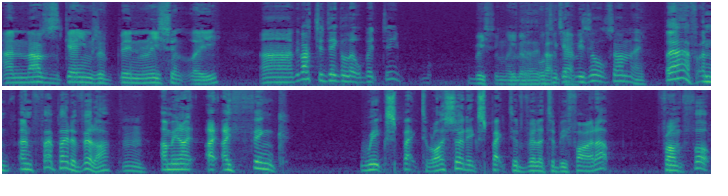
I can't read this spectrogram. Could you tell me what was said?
and as games have been recently, Uh, they've had to dig a little bit deep recently, they've Liverpool, to to. get results, haven't they? They have, and, and fair play to Villa. Mm. I mean, I, I, I think we expected, well, I certainly expected Villa to be fired up front foot.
